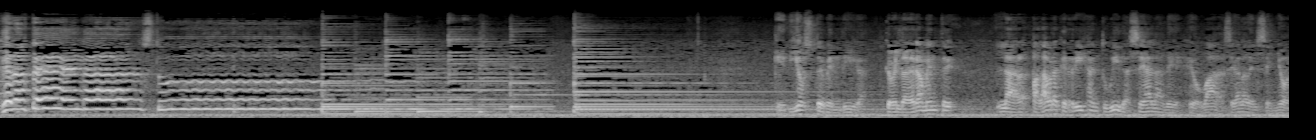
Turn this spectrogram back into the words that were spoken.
Que la tengas tú. que Dios te bendiga, que verdaderamente la palabra que rija en tu vida sea la de Jehová, sea la del Señor,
